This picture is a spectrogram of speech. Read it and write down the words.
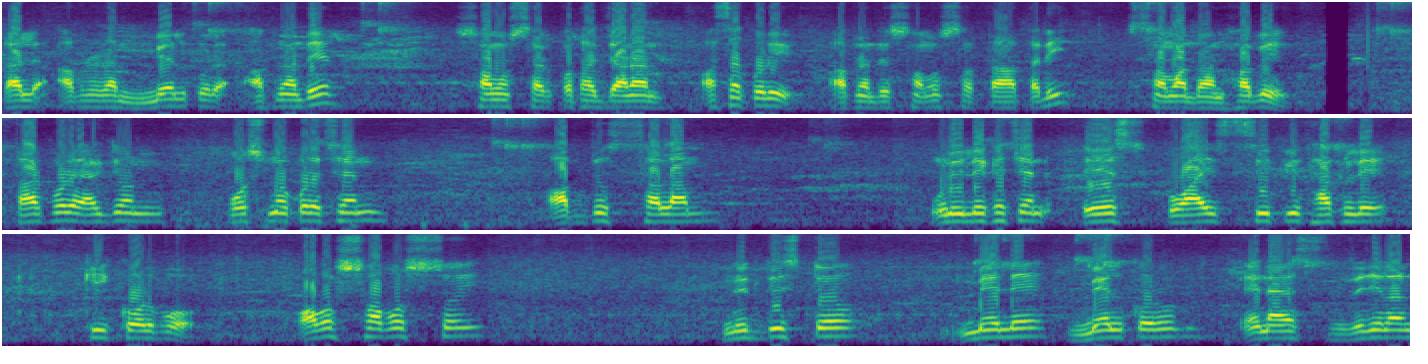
তাহলে আপনারা মেল করে আপনাদের সমস্যার কথা জানান। আশা করি আপনাদের সমস্যা তাড়াতাড়ি সমাধান হবে। তারপরে একজন প্রশ্ন করেছেন, আব্দুস সালাম, উনি লিখেছেন এস ওয়াই সিপি থাকলে কি করব? অবশ্য অবশ্যই নির্দিষ্ট মেলে মেল করুন এনআইএস রিজিনাল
